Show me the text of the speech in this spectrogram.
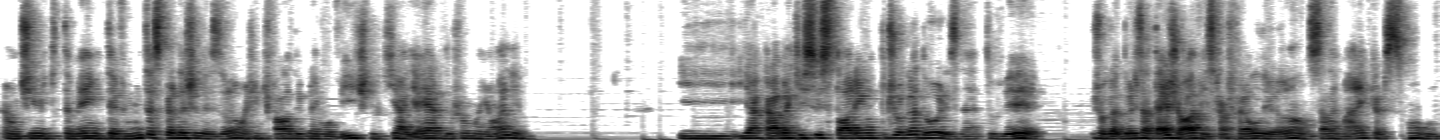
É um time que também teve muitas perdas de lesão, a gente fala do Ibrahimovic, do Kiaer, do João Magnoli, e, e acaba que isso estoura em outros jogadores, né? Tu vê jogadores até jovens, Rafael Leão, Salemakers, com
